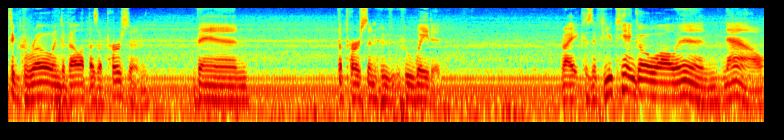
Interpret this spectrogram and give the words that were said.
to grow and develop as a person than the person who, who waited. Right? Because if you can't go all in now,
